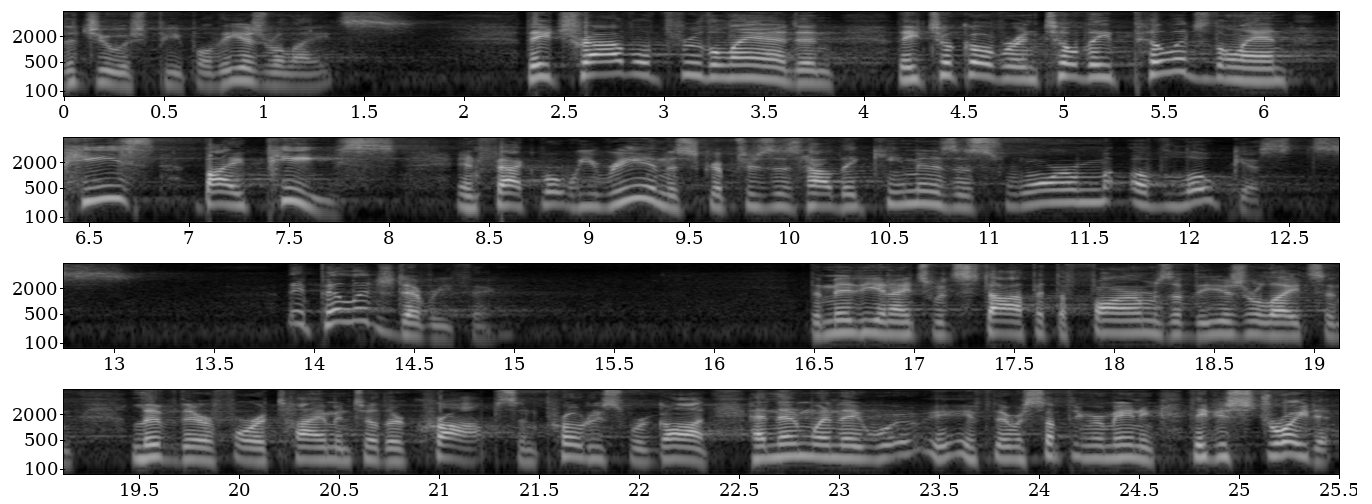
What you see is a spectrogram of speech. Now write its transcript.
the Jewish people, the Israelites. They traveled through the land and they took over until they pillaged the land piece by piece. In fact, what we read in the scriptures is how they came in as a swarm of locusts. They pillaged everything. The Midianites would stop at the farms of the Israelites and live there for a time until their crops and produce were gone. And then, when they were, if there was something remaining, they destroyed it.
